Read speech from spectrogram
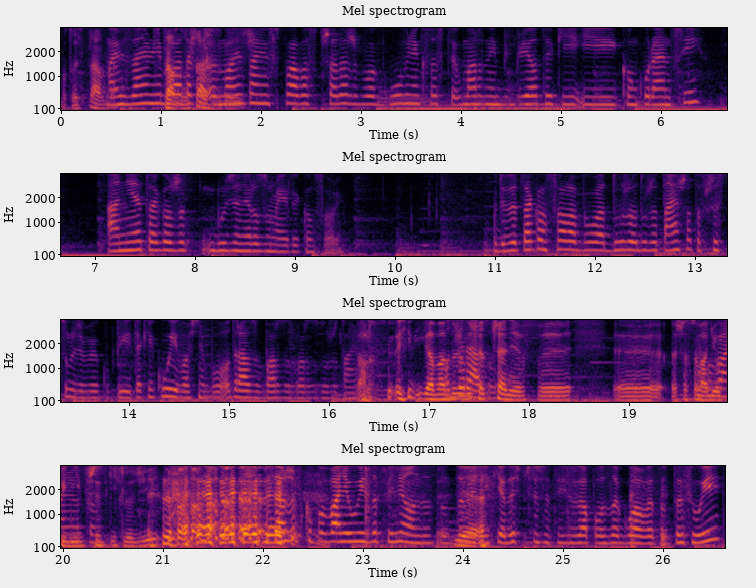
bo to jest prawda. Moim zdaniem nie Z była się moim zgodzić. zdaniem słaba sprzedaż była głównie kwestia umarnej biblioteki i konkurencji, a nie tego, że ludzie nie rozumieli tej konsoli. Gdyby ta konsola była dużo, dużo tańsza, to wszyscy ludzie by ją kupili. Tak jak Wii właśnie było od razu bardzo, bardzo dużo tańsze. Ale Lady Gaga ma Od duże razu. doświadczenie w y, y, szacowaniu Kupowaniu opinii to- wszystkich ludzi. Myślałam, że w kupowaniu Wii za pieniądze, co do Nie. mnie kiedyś przyszedł i się złapał za głowę, to to jest Wii?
